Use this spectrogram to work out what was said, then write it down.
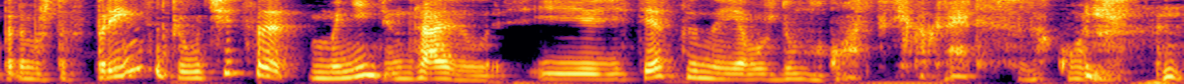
потому что, в принципе, учиться мне не нравилось. И, естественно, естественно, я уже думала, господи, когда это все закончится.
